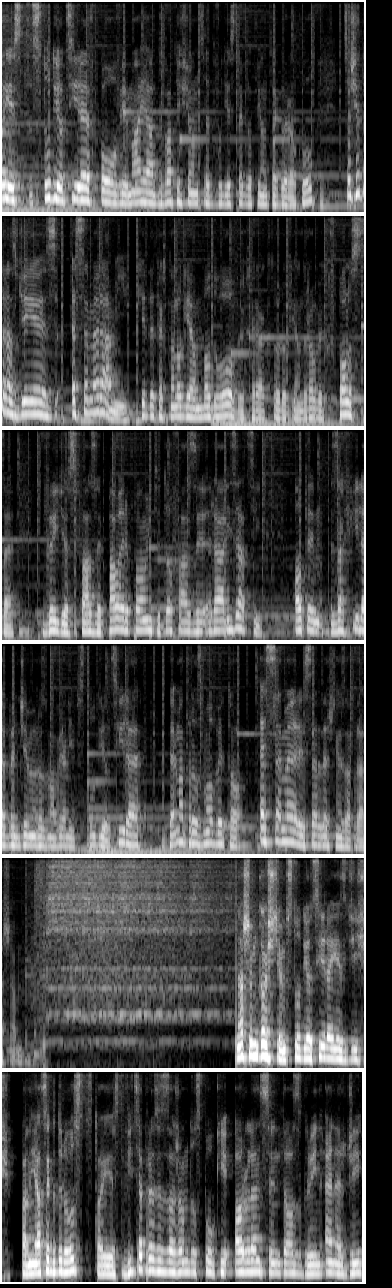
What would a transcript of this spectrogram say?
To jest Studio Cire w połowie maja 2025 roku. Co się teraz dzieje z SMR-ami? Kiedy technologia modułowych reaktorów jądrowych w Polsce wyjdzie z fazy PowerPoint do fazy realizacji? O tym za chwilę będziemy rozmawiali w Studio Cire. Temat rozmowy to SMR-y. Serdecznie zapraszam. Naszym gościem w Studio Cire jest dziś pan Jacek Drust, to jest wiceprezes zarządu spółki Orlen Synthos Green Energy.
